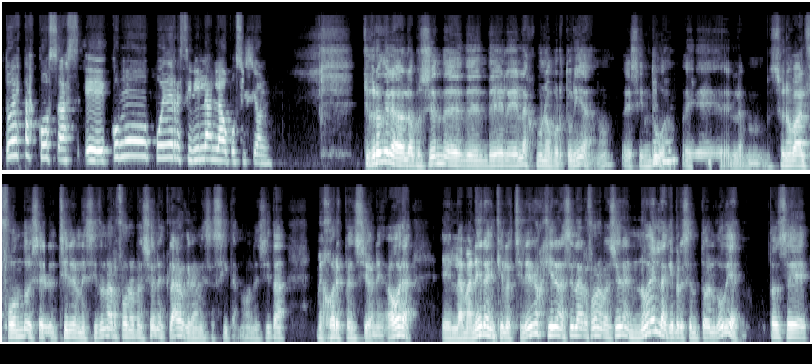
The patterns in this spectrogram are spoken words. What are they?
Todas estas cosas, eh, ¿cómo puede recibirlas la oposición? Yo creo que la, oposición de, de, es como una oportunidad, ¿no? Eh, sin duda. si uno va al fondo y dice, Chile necesita una reforma de pensiones, claro que la necesita, ¿no? Necesita mejores pensiones. Ahora, la manera en que los chilenos quieren hacer la reforma de pensiones no es la que presentó el gobierno. Entonces,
